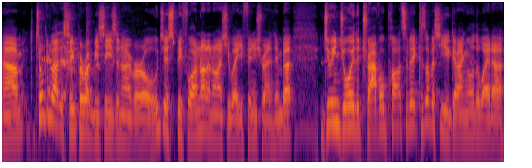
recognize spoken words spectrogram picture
Um, talking about the Super Rugby season overall, just before I'm not going to ask you where you finish or anything, but do you enjoy the travel parts of it? Because obviously you're going all the way to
